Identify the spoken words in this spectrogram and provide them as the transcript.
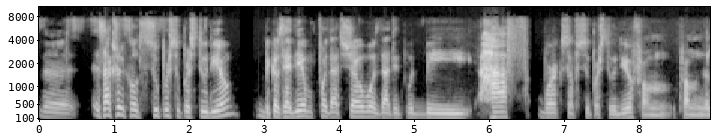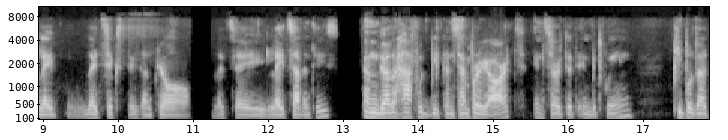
the it's actually called Super Super Studio because the idea for that show was that it would be half works of Super Studio from from the late late 60s until let's say late 70s and the other half would be contemporary art inserted in between. People that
